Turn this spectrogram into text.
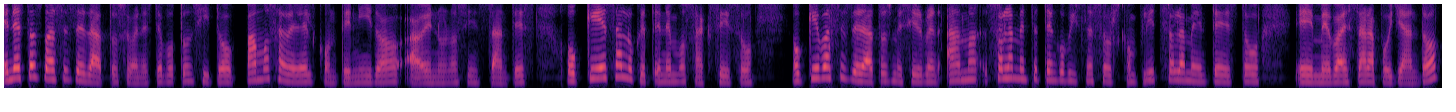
En estas bases de datos o en este botoncito vamos a ver el contenido ah, en unos instantes o qué es a lo que tenemos acceso o qué bases de datos me sirven. Ah, solamente tengo Business Source Complete, solamente esto eh, me va a estar apoyando.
